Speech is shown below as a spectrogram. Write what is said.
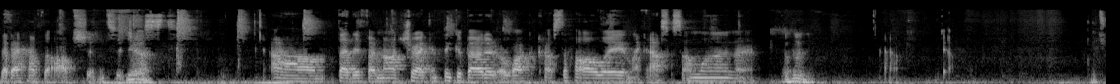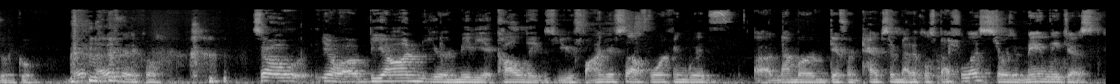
that I have the option to Yeah. just um, that if I'm not sure, I can think about it or walk across the hallway and like ask someone or That's really cool. that that is really cool. So, you know, uh, beyond your immediate colleagues, you find yourself working with a number of different types of medical specialists, or is it mainly just,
